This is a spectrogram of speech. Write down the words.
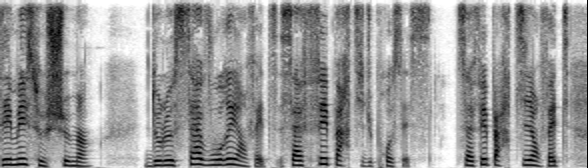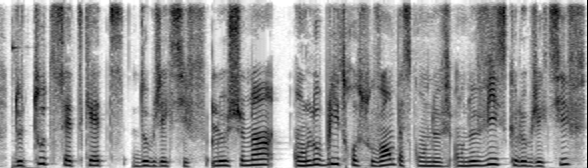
d'aimer ce chemin, de le savourer en fait. Ça fait partie du process. Ça fait partie en fait de toute cette quête d'objectifs. Le chemin, on l'oublie trop souvent parce qu'on ne, vise que l'objectif.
